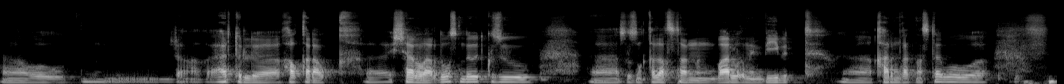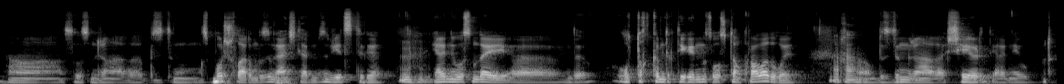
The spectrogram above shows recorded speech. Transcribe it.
Ол жаңағы әртүрлі халықаралық іс шараларды осында өткізу ә, сосын қазақстанның барлығымен бейбіт ә, қарым қатынаста болуы ә, сосын жаңағы біздің спортшыларымыздың әншілеріміздің жетістігі. Яғни осындай ә, енді ұлттық кімдік дегеніміз осыдан құралады ғой. Аха. Біздің жаңағы шерд яғни бір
